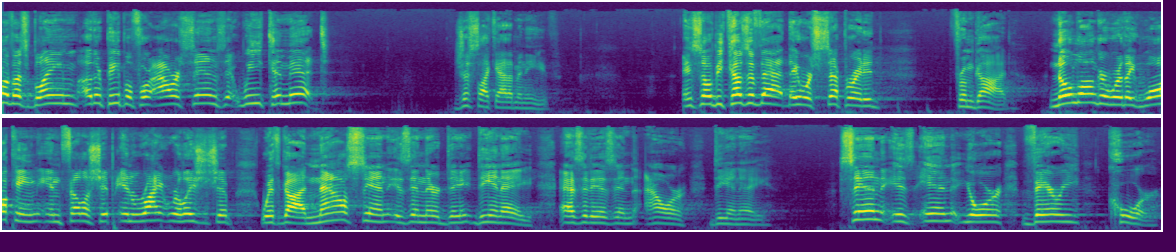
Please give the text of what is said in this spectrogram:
of us blame other people for our sins that we commit, just like Adam and Eve. And so, because of that, they were separated from God. No longer were they walking in fellowship, in right relationship with God. Now sin is in their D- DNA as it is in our DNA. Sin is in your very core.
